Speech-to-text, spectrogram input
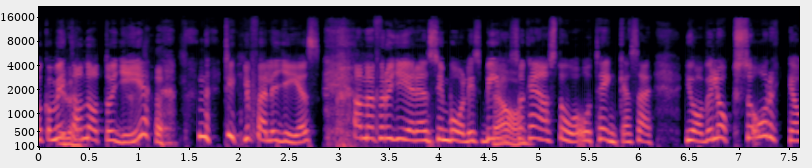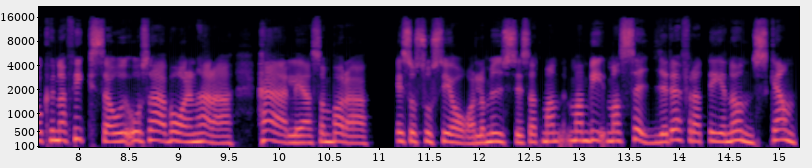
Man kommer inte ha något att ge när tillfälle ges. Ja, men för att ge det en symbolisk bild Ja. så kan jag stå och tänka så här, jag vill också orka och kunna fixa och, och så här vara den här härliga som bara är så social och mysig så att man, man, vill, man säger det för att det är en önskan.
